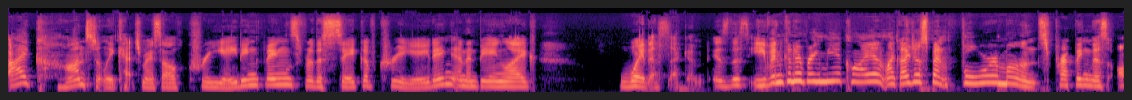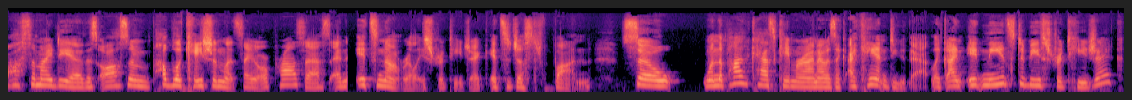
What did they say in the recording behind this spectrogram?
I constantly catch myself creating things for the sake of creating and then being like, wait a second, is this even going to bring me a client? Like, I just spent four months prepping this awesome idea, this awesome publication, let's say, or process, and it's not really strategic. It's just fun. So, when the podcast came around, I was like, I can't do that. Like, I, it needs to be strategic,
